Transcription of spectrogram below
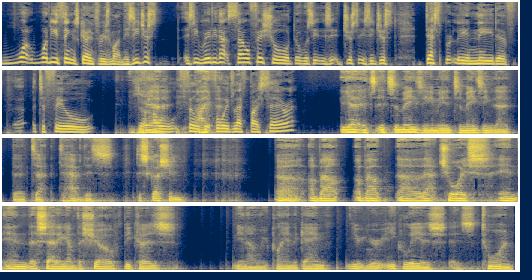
What what do you think is going through his mind? Is he just is he really that selfish, or was it is it just is he just desperately in need of uh, to feel the Yeah, whole fill the I- void left by Sarah? Yeah, it's it's amazing. I mean, it's amazing that that uh, to have this discussion uh, about about uh, that choice in in the setting of the show because you know when you're playing the game, you're, you're equally as as torn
